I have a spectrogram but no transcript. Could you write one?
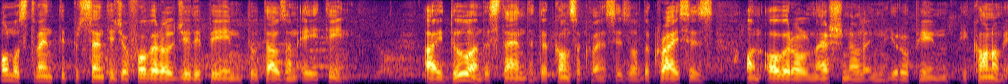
almost 20 percentage of overall GDP in 2018. I do understand the consequences of the crisis on overall national and European economy.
